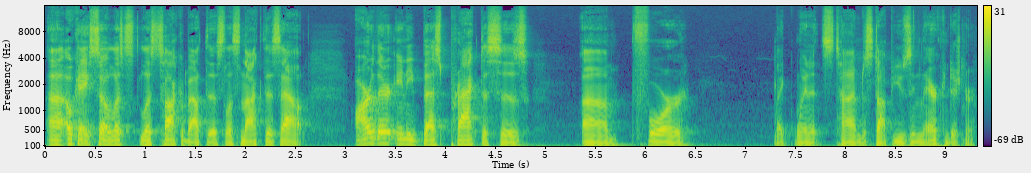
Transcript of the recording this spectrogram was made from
Uh, okay, so let's let's talk about this. Let's knock this out. Are there any best practices um, for like when it's time to stop using the air conditioner?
